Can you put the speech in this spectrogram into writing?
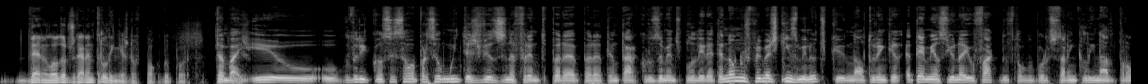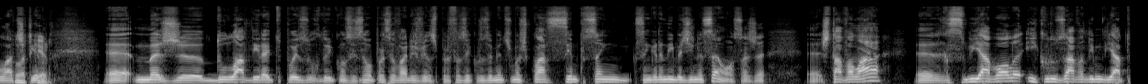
deram logo de jogar entre linhas no Foco do Porto. Também, e o, o, Rodrigo Conceição apareceu muitas vezes na frente para, para tentar cruzamentos pela direita, não nos primeiros 15 minutos, que na altura em que até mencionei o facto do Futebol do Porto estar inclinado para o lado, esquerdo, esquerdo. Uh, mas uh, do lado direito depois o Rodrigo Conceição apareceu várias vezes para fazer cruzamentos, mas quase sempre sem, sem grande imaginação, ou seja, uh, estava lá, recebia a bola e cruzava de imediato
